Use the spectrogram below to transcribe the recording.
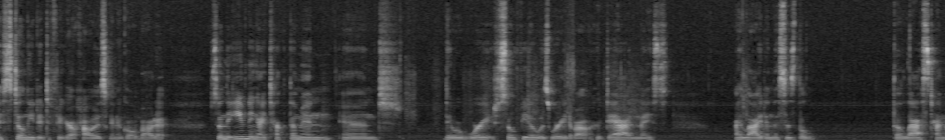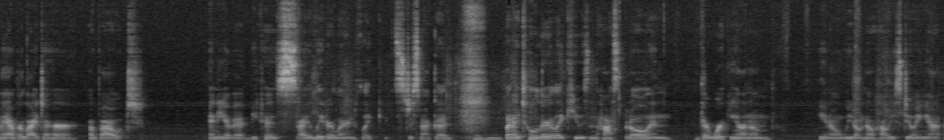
i still needed to figure out how i was going to go about it so in the evening i tucked them in and they were worried sophia was worried about her dad and I, I lied and this is the the last time i ever lied to her about any of it because I later learned like it's just not good. Mm-hmm. But I told her like he was in the hospital and they're working on him. You know, we don't know how he's doing yet.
